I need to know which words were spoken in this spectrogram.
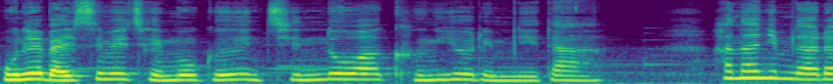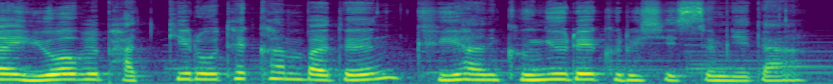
오늘 말씀의 제목은 진노와 긍휼입니다. 하나님 나라의 유업을 받기로 택함 받은 귀한 긍휼의 그릇이 있습니다.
